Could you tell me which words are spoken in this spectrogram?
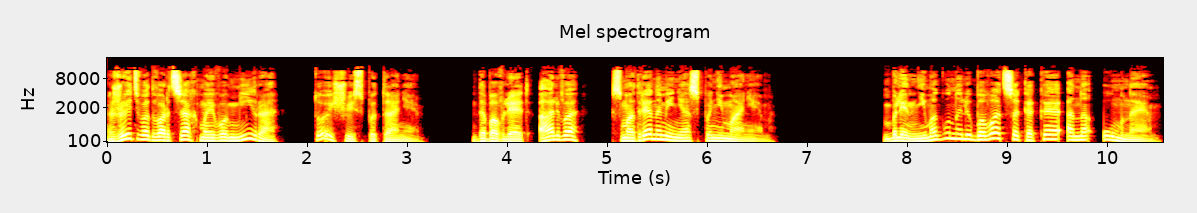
Жить во дворцах моего мира — то еще испытание, добавляет Альва, смотря на меня с пониманием. Блин, не могу налюбоваться, какая она умная.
